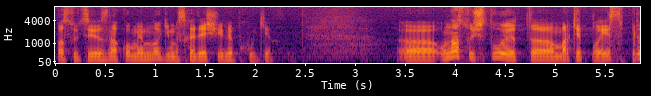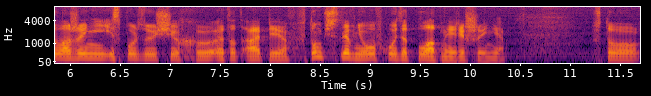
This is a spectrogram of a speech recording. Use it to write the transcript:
по сути, знакомые многим исходящие веб-хуки. Э, у нас существует э, marketplace приложений, использующих э, этот API. В том числе в него входят платные решения, что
